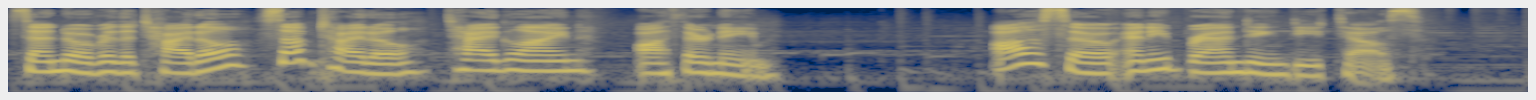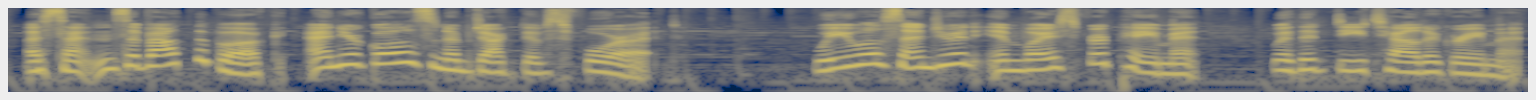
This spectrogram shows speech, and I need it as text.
Send over the title, subtitle, tagline, author name. Also, any branding details, a sentence about the book, and your goals and objectives for it. We will send you an invoice for payment with a detailed agreement.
